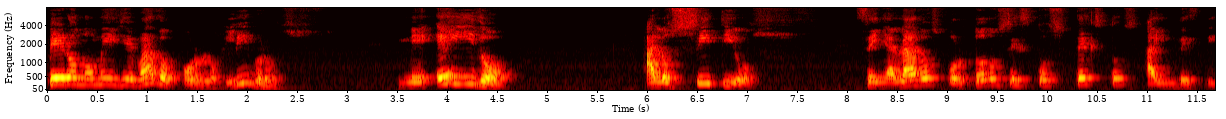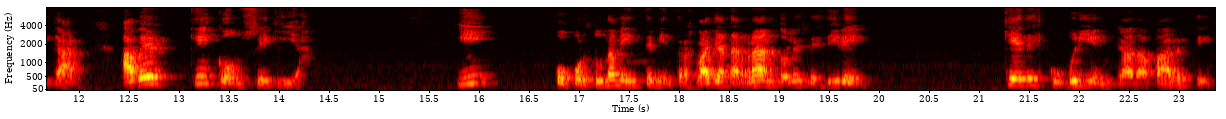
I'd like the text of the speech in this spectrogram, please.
pero no me he llevado por los libros, me he ido a los sitios señalados por todos estos textos a investigar, a ver qué conseguía. Y oportunamente, mientras vaya narrándoles, les diré qué descubrí en cada parte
